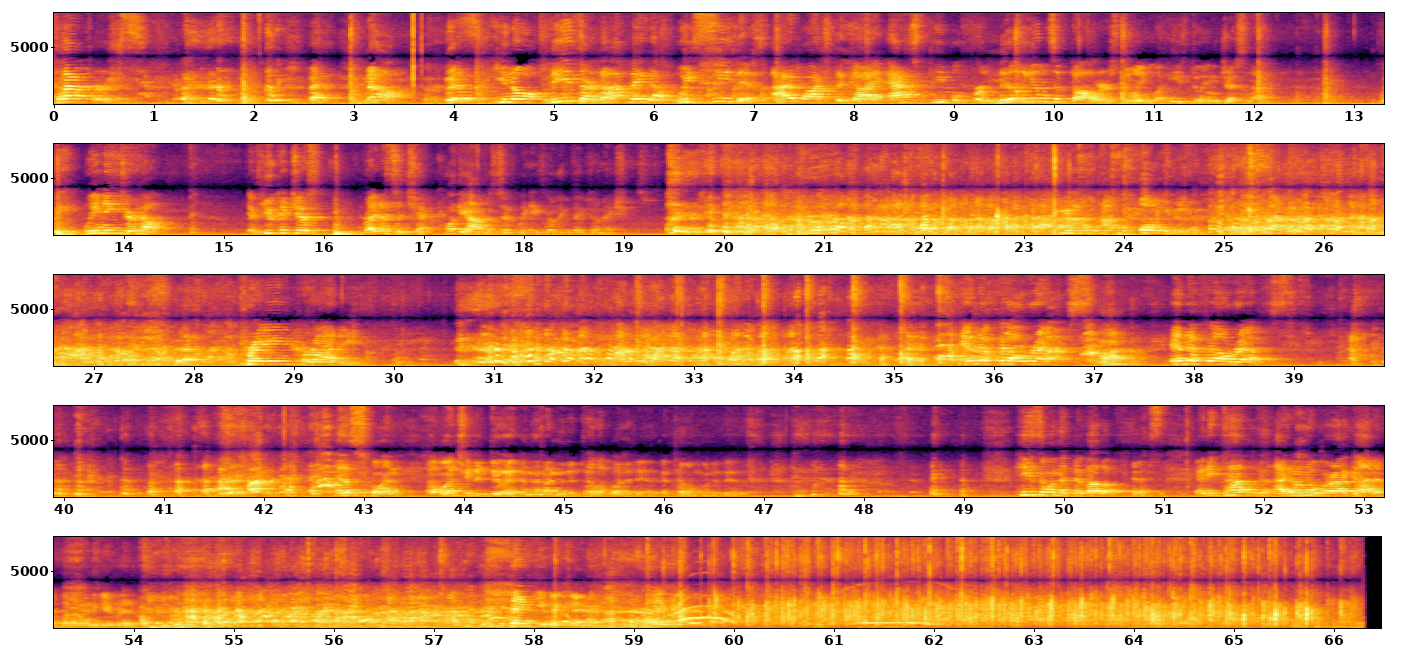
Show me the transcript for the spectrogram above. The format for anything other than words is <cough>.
Flappers. <laughs> Now, this, you know, these are not made up. We see this. I watched a guy ask people for millions of dollars doing what he's doing just now. We, we need your help. If you could just write us a check. Well, the opposite, we need really big donations. All you need. Praying karate. NFL refs. Huh? NFL refs. this one, I want you to do it, and then I'm going to tell it what it is. Uh, tell him what it is. <laughs> He's the one that developed this, and he taught. I don't know where I got it, but I'm going to get rid of it. <laughs> Thank you, McNair. Thank you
